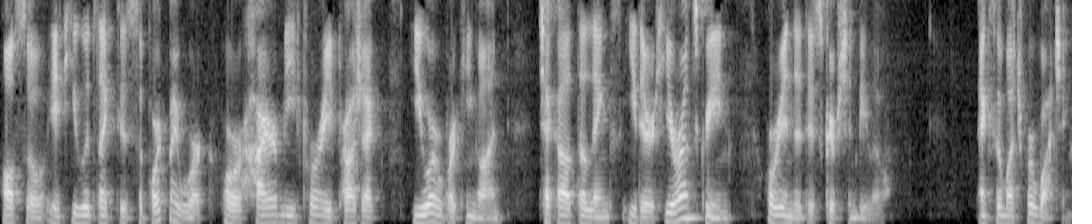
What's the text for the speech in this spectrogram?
Also, if you would like to support my work or hire me for a project you are working on, check out the links either here on screen or in the description below. Thanks so much for watching.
